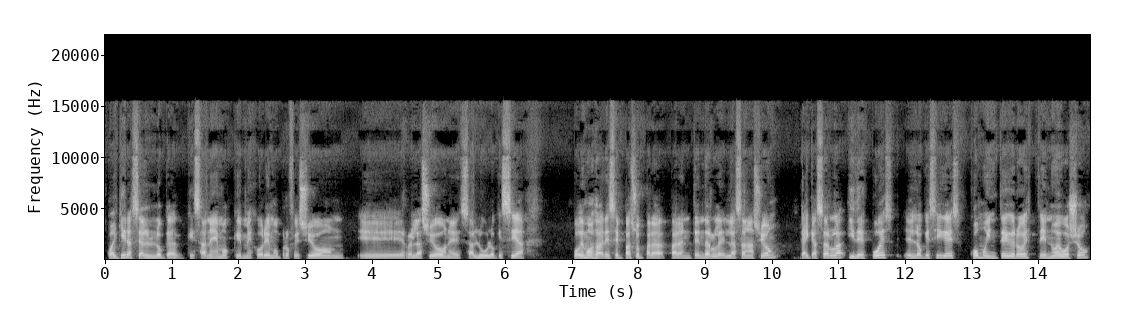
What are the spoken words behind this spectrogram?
cualquiera sea lo que, sanemos, que mejoremos, profesión, eh, relaciones, salud, lo que sea, podemos dar ese paso para, para entender la sanación, que hay que hacerla, y después lo que sigue es cómo integro este nuevo yo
